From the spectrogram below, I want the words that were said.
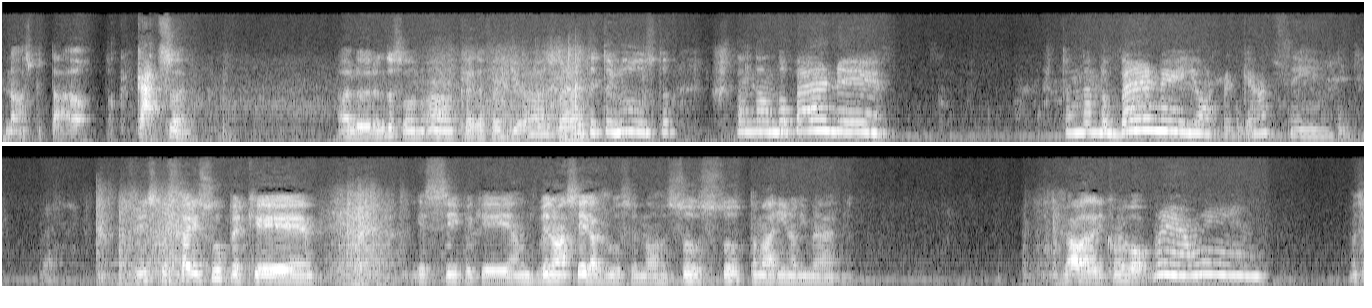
No, aspetta, oh, che cazzo è? Allora, dove sono? Ah, ok, da fare giro. Ah, aspetta, hai detto giusto. Sta andando bene. Sta andando bene io, ragazzi. Preferisco stare su perché che sì, perché non vedo una sega giù, se no, so, sottomarino di merda. Già vada lì come va. Ma si,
